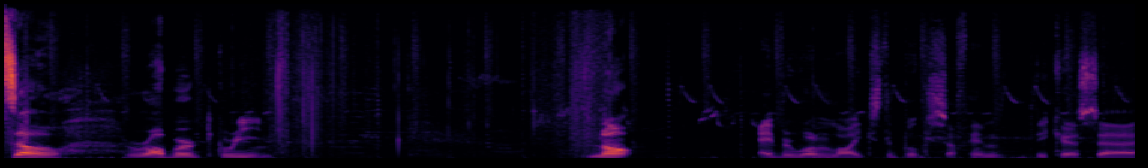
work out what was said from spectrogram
So, Robert Greene. Not everyone likes the books of him because uh,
